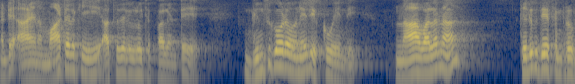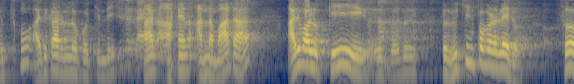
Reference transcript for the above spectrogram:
అంటే ఆయన మాటలకి అర్థ తెలుగులో చెప్పాలంటే గింజుకోవడం అనేది ఎక్కువైంది. నా వలన తెలుగుదేశం ప్రభుత్వం అధికారంలోకి వచ్చింది. ఆయన ఆయన అన్న మాట అది వాళ్ళకి రుచింపబడలేదు. సో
